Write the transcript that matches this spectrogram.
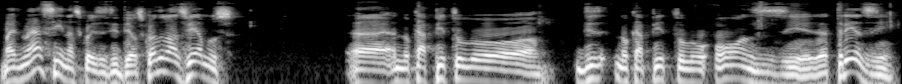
Mas não é assim nas coisas de Deus. Quando nós vemos uh, no capítulo no capítulo 11, 13,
